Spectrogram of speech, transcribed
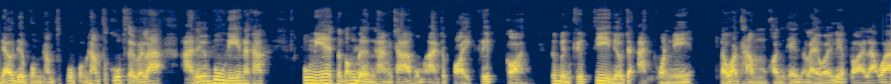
แล้วเดี๋ยวผมทำสกู๊ปผมทำสกู๊ปเสร็จเวลาอาจจะเป็นพรุ่งนี้นะครับ พรุ่งนี้จะต้องเดินทางช้า ผมอาจจะปล่อยคลิปก่อน ซึ่งเป็นคลิปที่เดี๋ยวจะอัดวันนี้ แต่ว่าทำคอนเทนต์อะไรไว้เรียบร้อยแล้วว่า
